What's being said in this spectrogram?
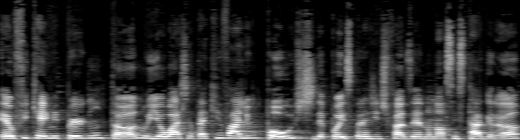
eu fiquei me perguntando, e eu acho até que vale um post depois pra gente fazer no nosso Instagram,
